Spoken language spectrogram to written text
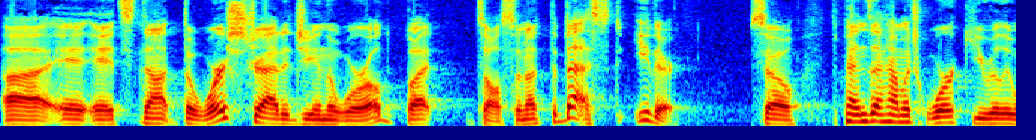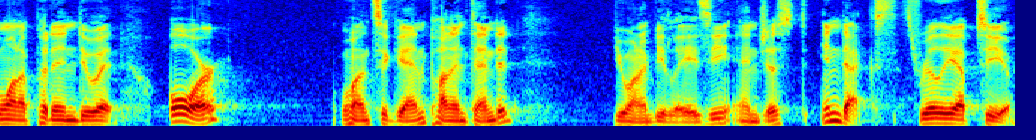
uh, it, it's not the worst strategy in the world, but it's also not the best either. So it depends on how much work you really want to put into it, or once again, pun intended, you want to be lazy and just index. It's really up to you.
